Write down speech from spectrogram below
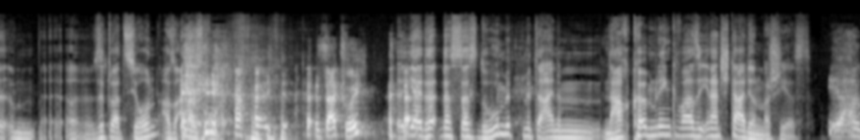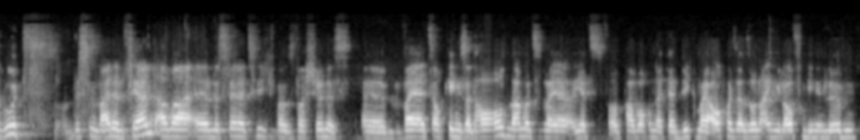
ähm, äh, Situation, also andersrum. Sag's ruhig. Äh, ja, dass, dass du mit, mit einem Nachkömmling quasi in ein Stadion marschierst. Ja, gut, ein bisschen weit entfernt, aber äh, das wäre natürlich was, was Schönes. Äh, war ja jetzt auch gegen Sandhausen damals, war ja jetzt vor ein paar Wochen, hat der Diekmeyer auch mit seinem Sohn eingelaufen gegen den Löwen.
